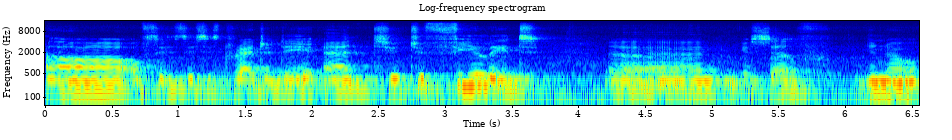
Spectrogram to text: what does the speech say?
uh, of this, this tragedy, and to, to feel it uh, yourself. You know,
